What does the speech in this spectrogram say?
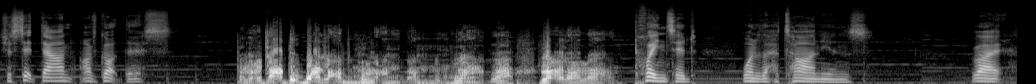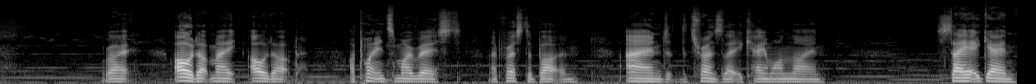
Just sit down, I've got this. Pointed one of the Ha'Tarnians. Right, right. Hold up, mate, hold up. I pointed to my wrist. I pressed the button, and the translator came online. Say it again.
